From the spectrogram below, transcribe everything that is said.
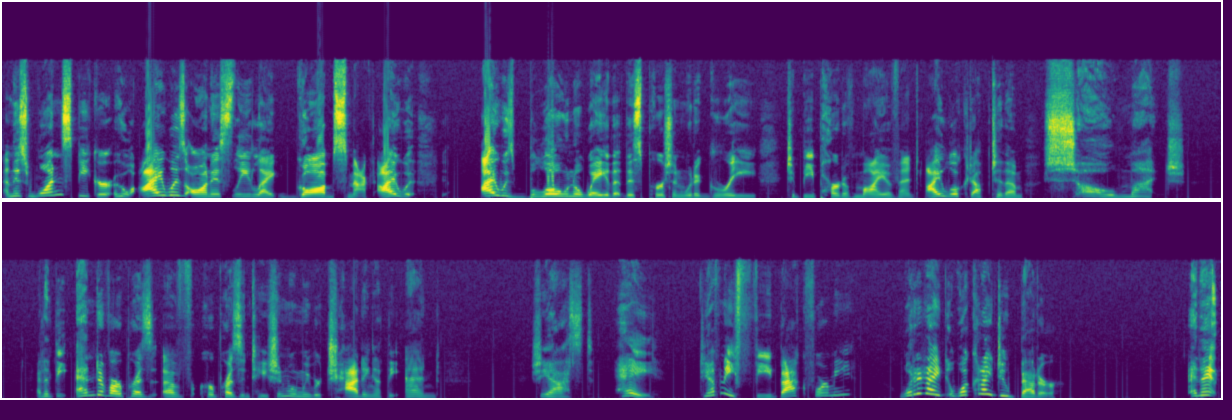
And this one speaker who I was honestly like gobsmacked. I would I was blown away that this person would agree to be part of my event. I looked up to them so much. And at the end of our pres- of her presentation when we were chatting at the end, she asked, "Hey, do you have any feedback for me? What did I what could I do better?" And it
